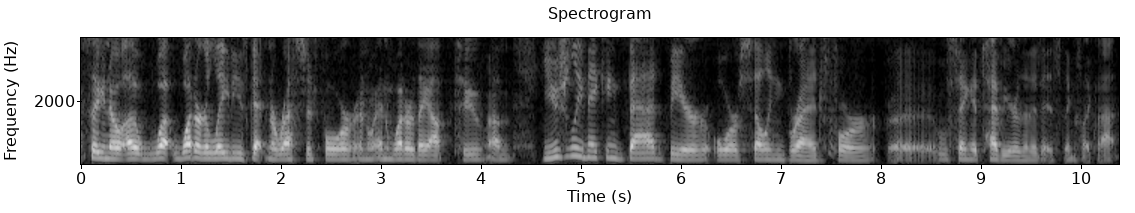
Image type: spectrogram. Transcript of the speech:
so you know uh, what what are ladies getting arrested for and, and what are they up to? Um, usually making bad beer or selling bread for uh, saying it's heavier than it is things like that.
